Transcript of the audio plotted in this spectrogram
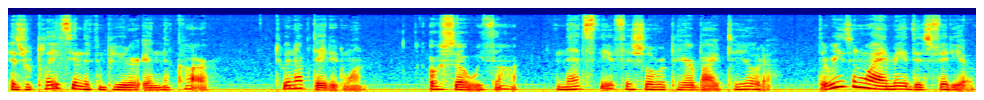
is replacing the computer in the car to an updated one. Or so we thought. And that's the official repair by Toyota. The reason why I made this video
